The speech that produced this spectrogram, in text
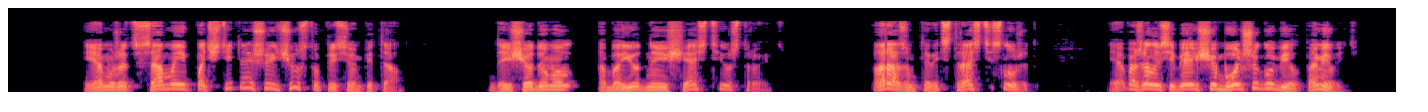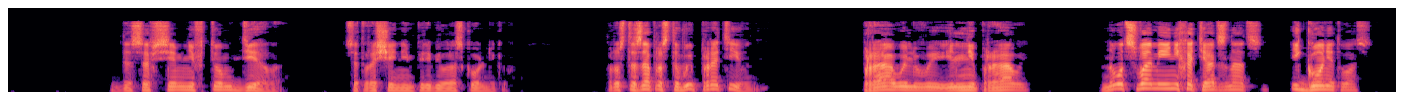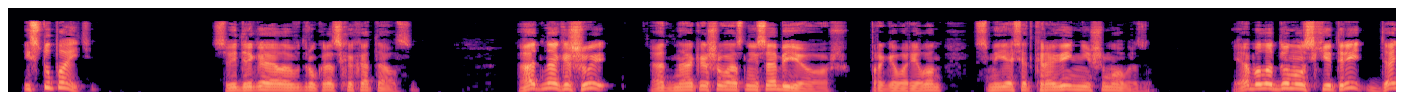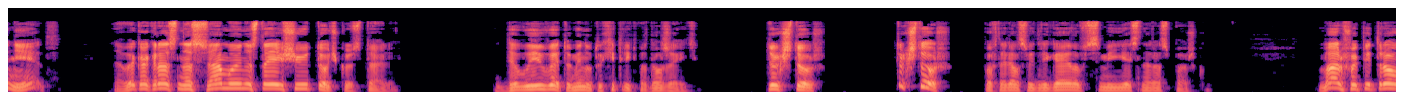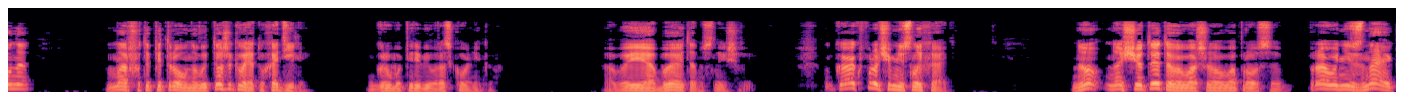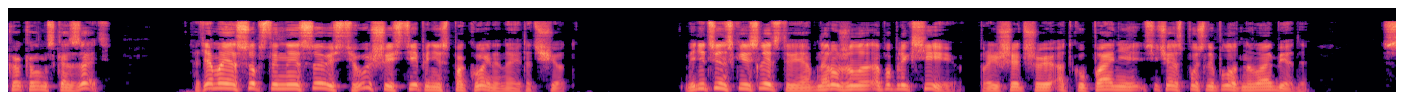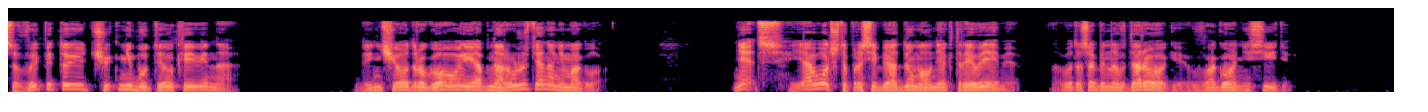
я, может, самые почтительнейшие чувства при всем питал. Да еще думал обоюдное счастье устроить. А разум-то ведь страсти служит. Я, пожалуй, себя еще больше губил, помилуйте. — Да совсем не в том дело, — с отвращением перебил Раскольников. — Просто-запросто вы противны. Правы ли вы или не правы? Но вот с вами и не хотят знаться, и гонят вас. И ступайте. Свидригайлов вдруг расхохотался. — Однако ж вы... Однако ж вас не собьешь, — проговорил он, смеясь откровеннейшим образом. — Я было думал схитрить, да нет. А вы как раз на самую настоящую точку стали. — Да вы и в эту минуту хитрить продолжаете. — Так что ж? Так что ж? — повторял Свидригайлов, смеясь нараспашку. Марфа Петровна... Марфу-то Петровну вы тоже, говорят, уходили? Грубо перебил Раскольников. А вы и об этом слышали. Как, впрочем, не слыхать? Ну, насчет этого вашего вопроса, право не знаю, как вам сказать. Хотя моя собственная совесть в высшей степени спокойна на этот счет. Медицинское следствие обнаружило апоплексию, происшедшую от купания сейчас после плотного обеда с выпитую чуть не бутылкой вина. Да ничего другого и обнаружить оно не могло. Нет, я вот что про себя думал некоторое время, вот особенно в дороге, в вагоне сидя.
